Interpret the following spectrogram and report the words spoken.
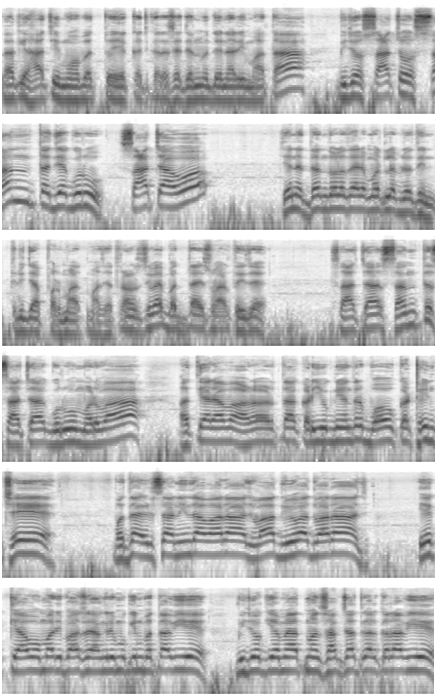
બાકી સાચી મોહબ્બત તો એક જ કરે છે જન્મ દેનારી માતા બીજો સાચો સંત જે ગુરુ સાચા હો જેને ધન દોલત હારે મતલબ નથી ને ત્રીજા પરમાત્મા છે ત્રણ સિવાય બધાય સ્વાર્થી છે સાચા સંત, સાચા ગુરુ મળવા. અત્યારે આવા હળહળતા કળિયુગની અંદર બહુ કઠિન છે. બધા ઈર્ષા નિંદાવાળા જ વાદ વિવાદવાળા જ એક કે આવો અમારી પાસે આંગળી મૂકીને બતાવીએ. બીજો કે અમે આત્મા સાક્ષાત્કાર કરાવીએ.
